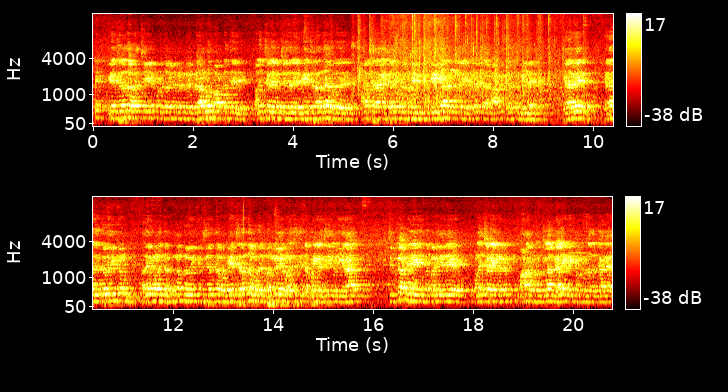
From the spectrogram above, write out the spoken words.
மிகச்சிறந்த வளர்ச்சியை ஏற்படுத்த வேண்டும் என்று பெரம்பலூர் மாவட்டத்தை வளர்ச்சியடைய செய்ததில் மிகச்சிறந்த ஒரு அமைச்சராக செயல்பட்டு கொண்டிருக்கிறார் என்பதை எந்தவித மாற்றுக்கருத்தும் இல்லை. எனவே எனது தொகுதிக்கும் அதே போல இந்த குன்னம் தொகுதிக்கும் சேர்த்த ஒரு மிகச் ஒரு பல்வேறு வளர்ச்சி திட்ட பணிகளை செய்து வருகிறார். சிப்காட்டிலே இந்த பகுதியிலே வளர்ச்சி அடைய வேண்டும். மாணவர்களுக்கெல்லாம் வேலை கிடைக்க வேண்டும் என்பதற்காக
